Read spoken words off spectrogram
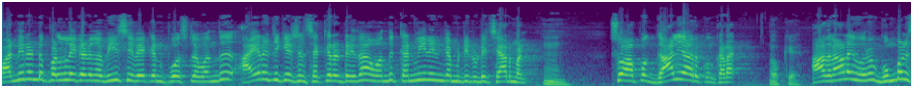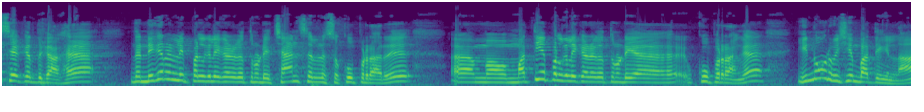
பன்னிரெண்டு பல்கலைக்கழக விசி வேக்கண்ட் போஸ்ட்டில் வந்து ஹையர் எஜுகேஷன் செக்ரட்டரி தான் வந்து கன்வீனியன் கமிட்டியினுடைய சேர்மன் ஸோ அப்போ காலியாக இருக்கும் கடை. ஓகே. அதனால் இவர் கும்பல் சேர்க்கறதுக்காக இந்த நிகர்நிலை பல்கலைக்கழகத்தினுடைய சான்சலர்ஸை கூப்பிடுறாரு. மத்திய பல்கலைக்கழகத்தினுடைய கூப்பிடுறாங்க. இன்னொரு விஷயம் பார்த்தீங்கன்னா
